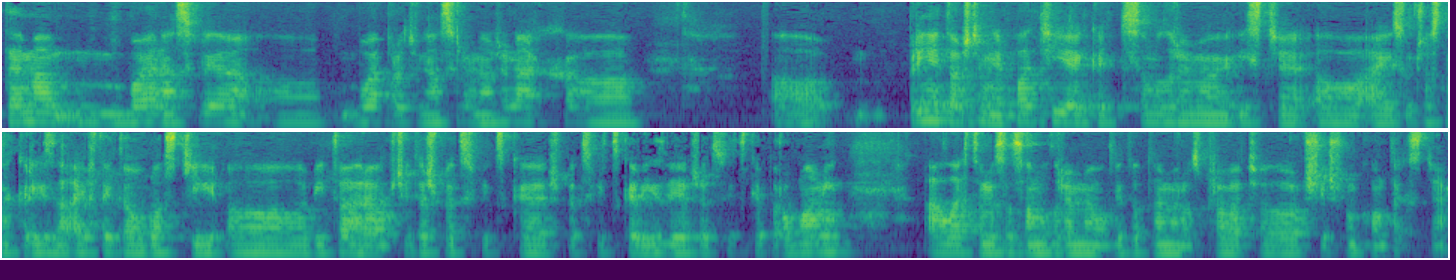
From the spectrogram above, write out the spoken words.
Téma boja, násilia, boja proti násiliu na ženách pri nej to ešte neplatí, aj keď samozrejme iste aj súčasná kríza aj v tejto oblasti vytvára určité špecifické, špecifické výzvy, špecifické problémy, ale chceme sa samozrejme o tejto téme rozprávať v širšom kontexte.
